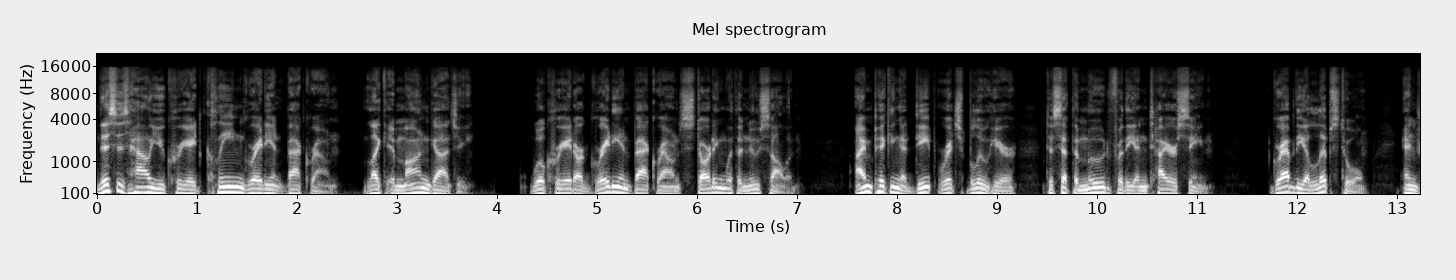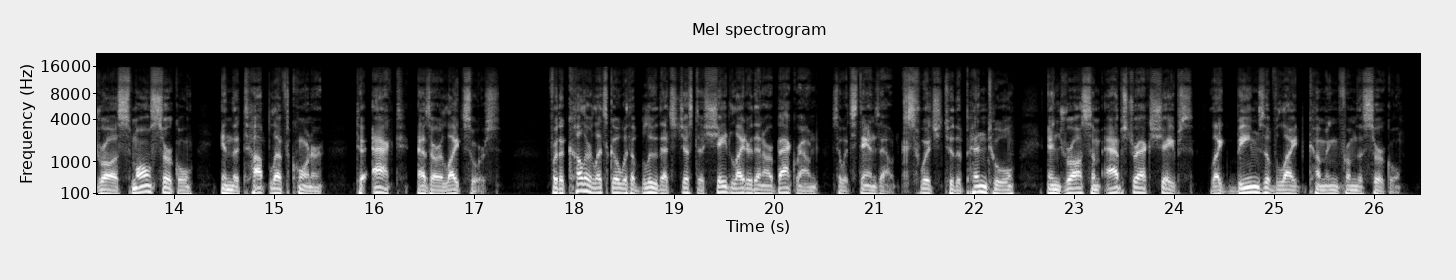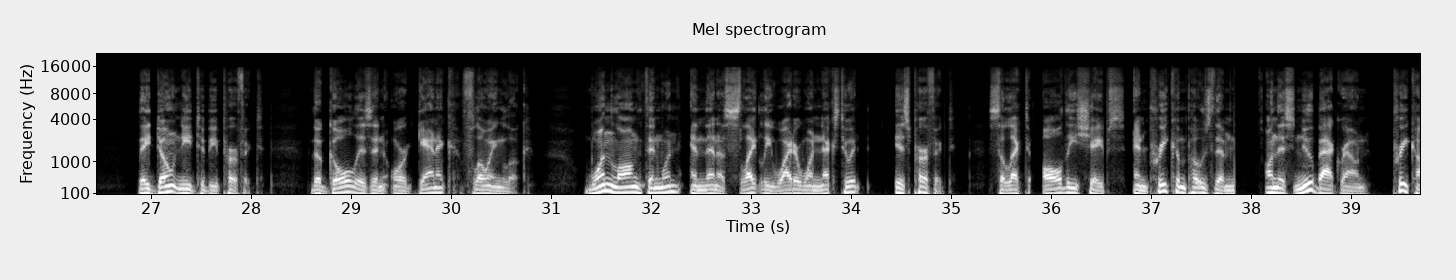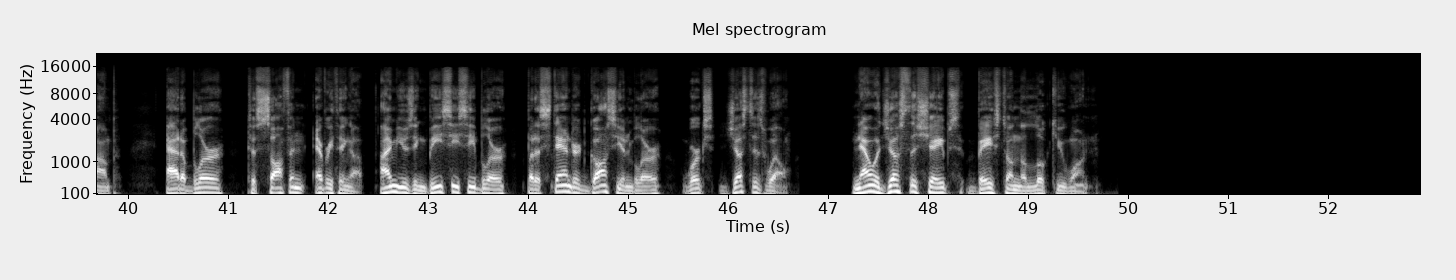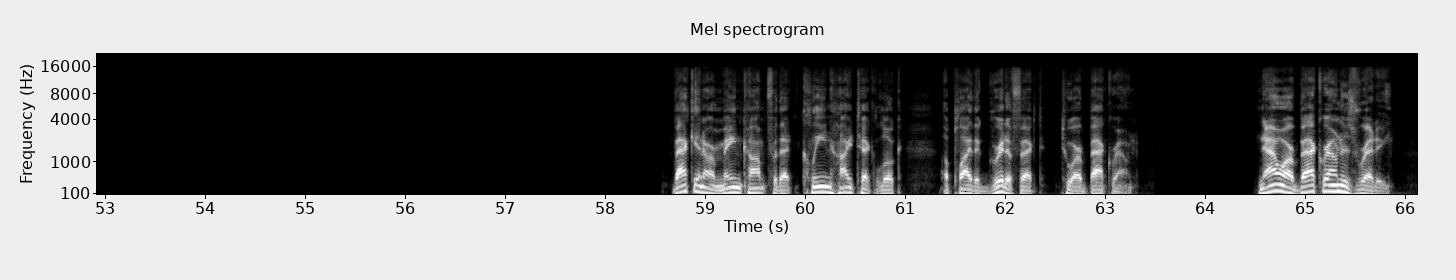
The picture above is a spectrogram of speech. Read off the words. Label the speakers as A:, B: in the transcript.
A: This is how you create clean gradient background, like Iman Gadzhi. We'll create our gradient background starting with a new solid. I'm picking a deep, rich blue here to set the mood for the entire scene. Grab the ellipse tool and draw a small circle in the top left corner to act as our light source. For the color, let's go with a blue that's just a shade lighter than our background so it stands out. Switch to the pen tool and draw some abstract shapes like beams of light coming from the circle. They don't need to be perfect. The goal is an organic, flowing look. One long, thin one and then a slightly wider one next to it is perfect. Select all these shapes and pre-compose them. On this new background, pre-comp, add a blur to soften everything up. I'm using BCC blur, but a standard Gaussian blur works just as well. Now adjust the shapes based on the look you want. Back in our main comp for that clean high-tech look, apply the grid effect to our background. Now our background is ready.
